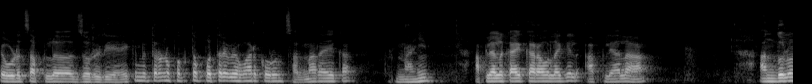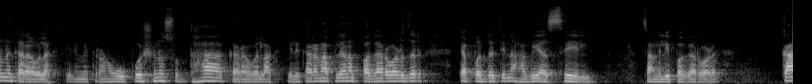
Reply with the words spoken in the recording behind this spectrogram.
तेवढंच आपलं जरुरी आहे. की मित्रांनो फक्त पत्रव्यवहार करून चालणार आहे का? तर नाही. आपल्याला काय करावं लागेल? आपल्याला आंदोलनं करावं लागतील. मित्रांनो उपोषणंसुद्धा करावं लागतील. कारण आपल्याला पगारवाढ जर त्या पद्धतीनं हवी असेल चांगली पगारवाढ का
